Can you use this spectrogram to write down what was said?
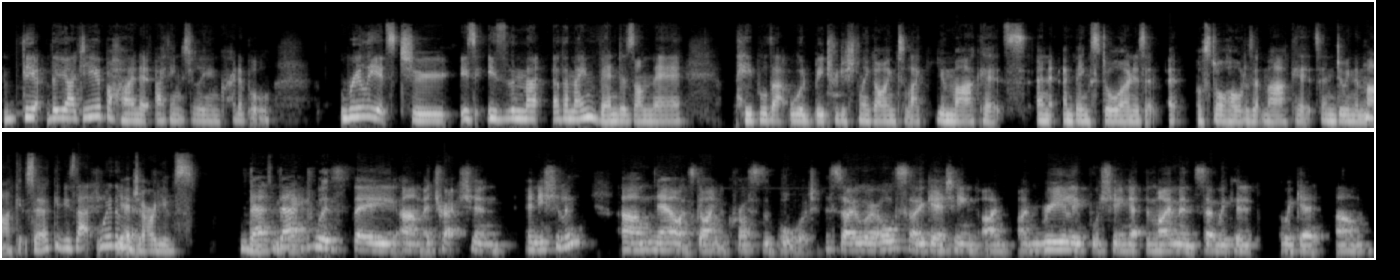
The the idea behind it, I think, is really incredible. Really, it's to is is the are the main vendors on there people that would be traditionally going to like your markets and, and being store owners at, at or store holders at markets and doing the mm. market circuit is that where the yeah. majority of that that was the um, attraction initially. Um, now it's going across the board. So we're also getting. I'm I'm really pushing at the moment so we could we get um,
